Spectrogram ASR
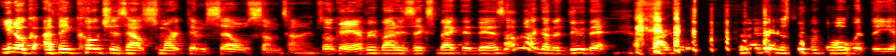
you know, I think coaches outsmart themselves sometimes. Okay, everybody's expecting this. I'm not going to do that. Like, remember in the Super Bowl with the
